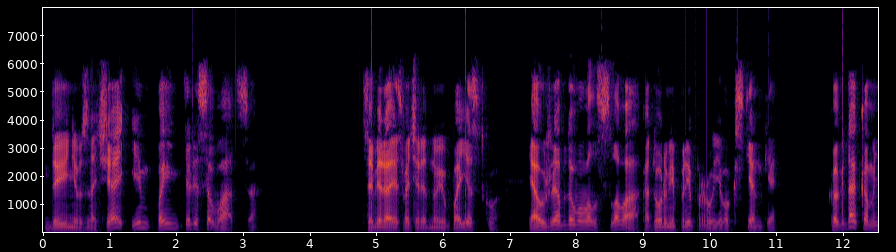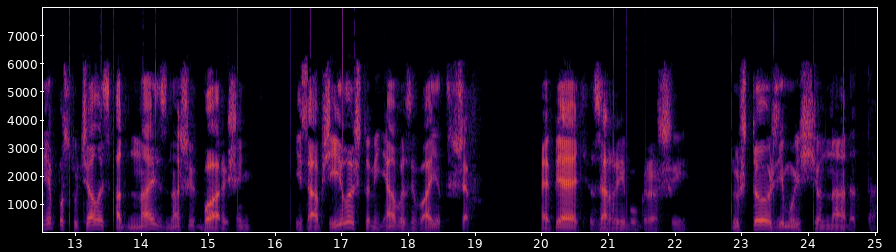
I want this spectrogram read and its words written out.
Да и невзначай им поинтересоваться. Собираясь в очередную поездку, я уже обдумывал слова, которыми припру его к стенке, когда ко мне постучалась одна из наших барышень и сообщила, что меня вызывает шеф. Опять за рыбу гроши. Ну что ж ему еще надо-то?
